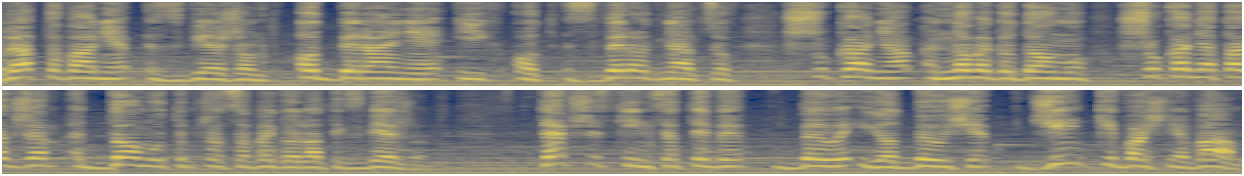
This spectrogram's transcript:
Ratowanie zwierząt, odbieranie ich od zwyrodnialców, szukania nowego domu, szukania także domu tymczasowego dla tych zwierząt. Te wszystkie inicjatywy były i odbyły się dzięki właśnie Wam.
